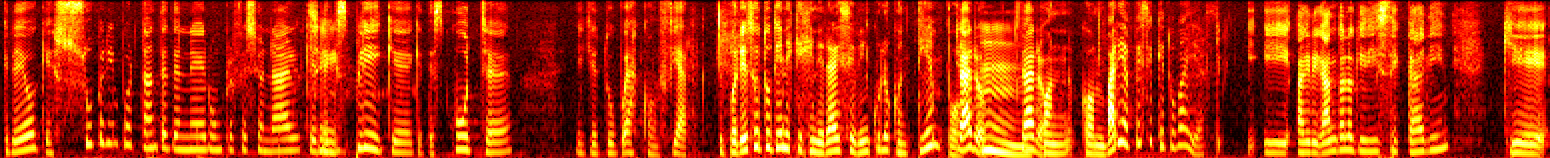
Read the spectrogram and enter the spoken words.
creo que es súper importante tener un profesional que te explique, que te escuche y que tú puedas confiar. Y por eso tú tienes que generar ese vínculo con tiempo. Claro, Mm. claro. Con, con varias veces que tú vayas. Y, y agregando a lo que dice Karin, que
